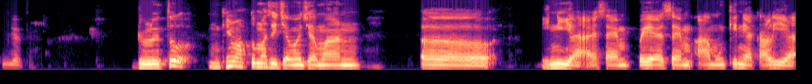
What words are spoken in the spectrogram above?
gitu dulu tuh mungkin waktu masih zaman zaman uh, ini ya SMP SMA mungkin ya kali ya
